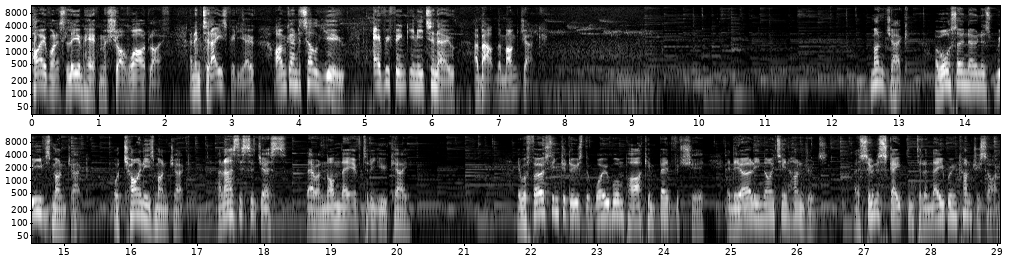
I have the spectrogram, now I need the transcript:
Hi everyone, it's Liam here from A Shot of Wildlife and in today's video I'm going to tell you everything you need to know about the muntjac. Muntjac are also known as Reeves muntjac or Chinese muntjac and as this suggests they are non-native to the UK. They were first introduced at Woburn Park in Bedfordshire in the early 1900s and soon escaped into the neighbouring countryside.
